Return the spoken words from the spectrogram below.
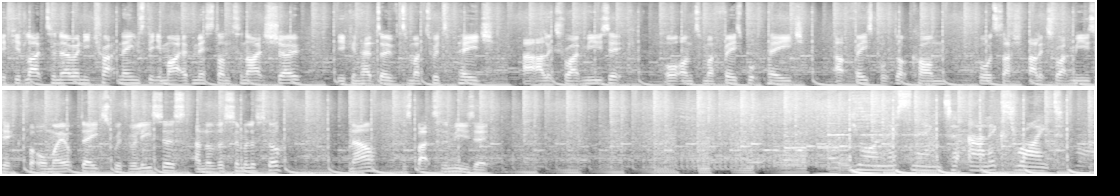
If you'd like to know any track names that you might have missed on tonight's show, you can head over to my Twitter page at Alex Wright Music or onto my Facebook page at facebook.com forward slash Alex Wright Music for all my updates with releases and other similar stuff. Now, it's back to the music. You're listening to Alex Wright.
